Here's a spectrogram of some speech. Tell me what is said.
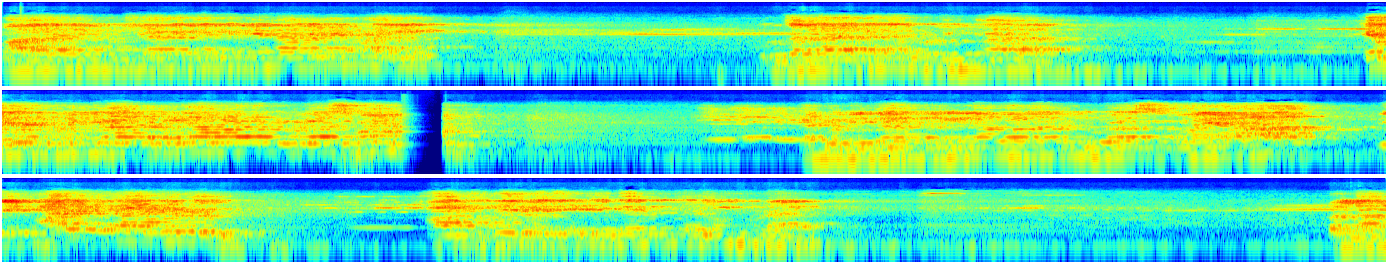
महाराज जी पूछा, कहते कि राजे ने पाई उधर आया है भुइया कहते भुइया तलिया वाला टुकड़ा समा भुइया तलिया वाला टुकड़ा समाया। ते हर किराएगड़ हाथ दे वेले एक करी बनाए बल्लाह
